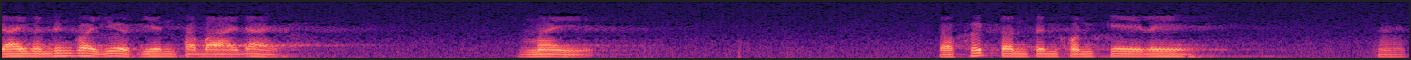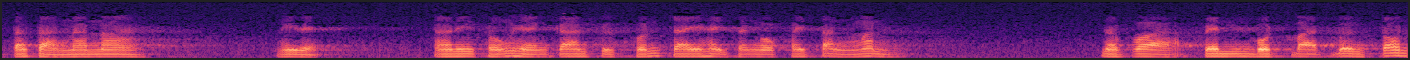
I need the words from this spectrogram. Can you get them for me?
ใจมันถึงก็เยือกเย็นสบายได้ ไม่ก็คืดตนเป็นคนเกเรต่างๆนานา นี่แหละอานิสงส์แห่งการฝึกฝนใจให้สงบให้ตั้งมั่นนับว่าเป็นบทบาทเบื้องต้น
